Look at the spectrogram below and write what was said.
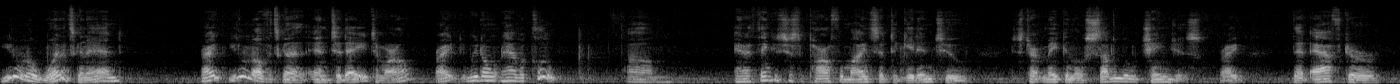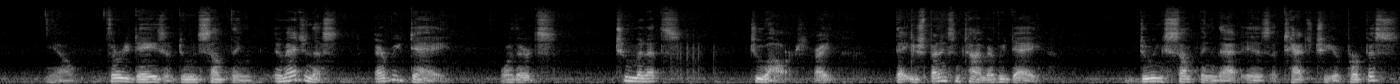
You don't know when it's going to end right? You don't know if it's going to end today, tomorrow, right? We don't have a clue. Um, and I think it's just a powerful mindset to get into to start making those subtle little changes, right? That after, you know, 30 days of doing something, imagine this every day, whether it's two minutes, two hours, right? That you're spending some time every day doing something that is attached to your purpose,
